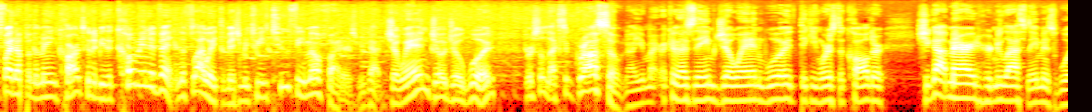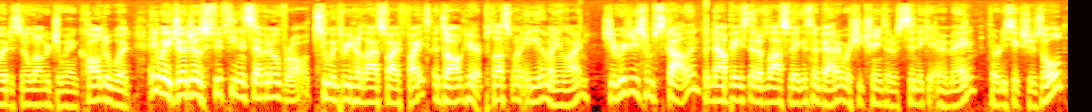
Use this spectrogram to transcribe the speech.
Next fight up on the main card is going to be the co-main event in the flyweight division between two female fighters. We've got Joanne Jojo Wood versus Alexa Grasso. Now you might recognize the name Joanne Wood, thinking where's the Calder? She got married. Her new last name is Wood. It's no longer Joanne Calderwood. Anyway, JoJo's 15 and 7 overall, 2 and 3 in her last five fights. A dog here at plus 180 in the money line. She originally is from Scotland, but now based out of Las Vegas, Nevada, where she trains out of Syndicate MMA. 36 years old,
